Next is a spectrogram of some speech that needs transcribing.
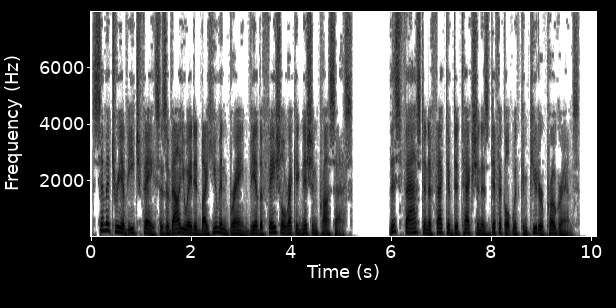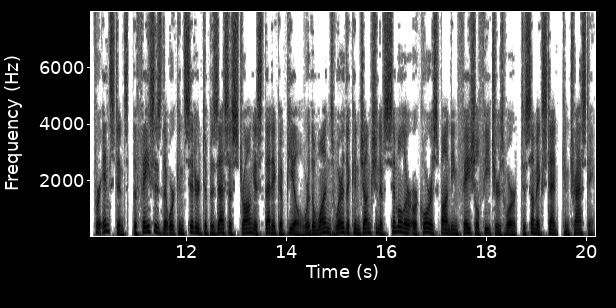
Symmetry of each face is evaluated by human brain via the facial recognition process. This fast and effective detection is difficult with computer programs. For instance, the faces that were considered to possess a strong aesthetic appeal were the ones where the conjunction of similar or corresponding facial features were, to some extent, contrasting.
